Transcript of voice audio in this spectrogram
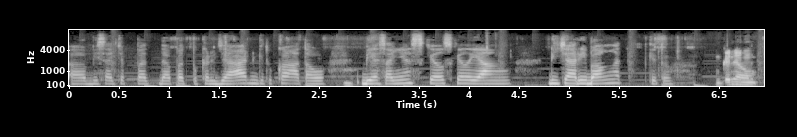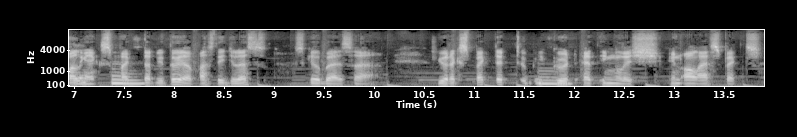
uh, bisa cepet dapat pekerjaan gitu kak? Atau biasanya skill-skill yang dicari banget gitu? Mungkin yang paling iya. expected hmm. itu ya pasti jelas skill bahasa. You're expected to be hmm. good at English in all aspects.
